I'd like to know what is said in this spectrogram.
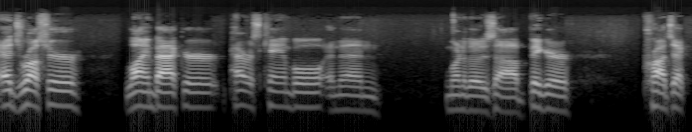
edge rusher, linebacker, Parris Campbell, and then one of those uh, bigger project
